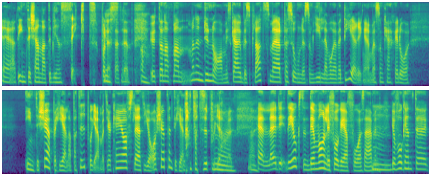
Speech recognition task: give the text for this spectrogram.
att inte känna att det blir en sekt på det Just det. sättet. Ja. Utan att man, man är en dynamisk arbetsplats med personer som gillar våra värderingar, men som kanske då inte köper hela partiprogrammet. Jag kan ju avslöja att jag köper inte hela partiprogrammet Nej, nej. heller. Det, det är också det är en vanlig fråga jag får, så här, men jag vågar inte...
